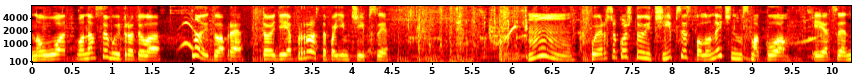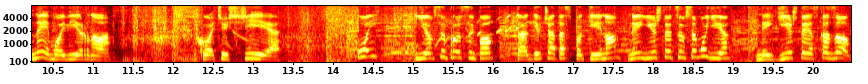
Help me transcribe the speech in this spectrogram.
Ну от, вона все витратила. Ну і добре. Тоді я просто поїм чіпси. Мм, вперше коштую чіпси з полуничним смаком. І це неймовірно. Хочу ще. Ой, я все просипав. Так, дівчата, спокійно. Не їжте, це все моє. Не їжте, я сказав.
